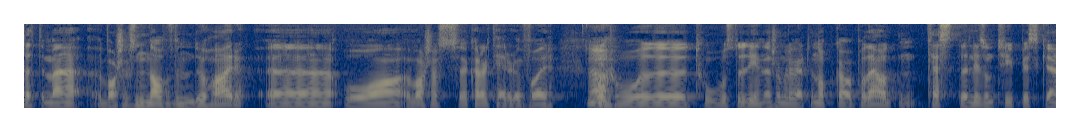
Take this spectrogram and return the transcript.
dette med hva slags navn du har, eh, og hva slags karakterer du får. Det var to, to studiner som leverte en oppgave på det, og testet litt sånn typiske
